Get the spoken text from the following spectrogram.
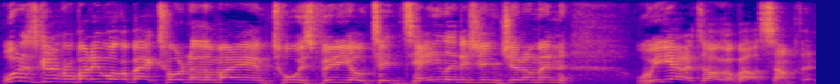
What is good everybody? Welcome back to another My Damn Toys video. Today, ladies and gentlemen, we gotta talk about something.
